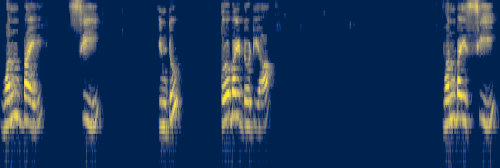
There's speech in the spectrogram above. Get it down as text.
1 by c into dou by dou t of 1 by c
